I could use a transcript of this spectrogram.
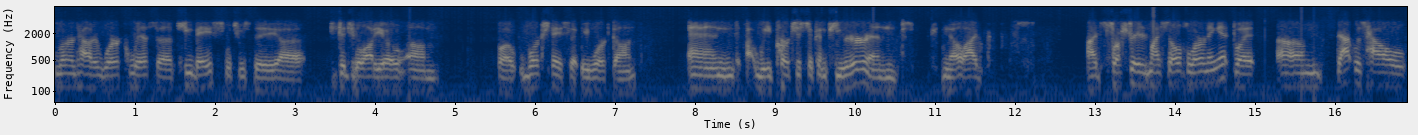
learned how to work with uh, Cubase, which was the uh, digital audio um, uh, workspace that we worked on, and we purchased a computer. And you know, I I frustrated myself learning it, but um, that was how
